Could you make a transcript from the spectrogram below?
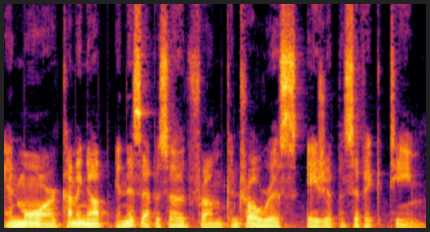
and more coming up in this episode from Control Risks Asia Pacific team.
